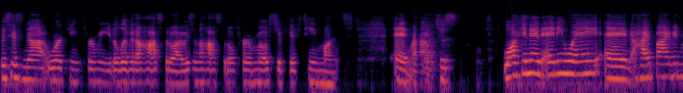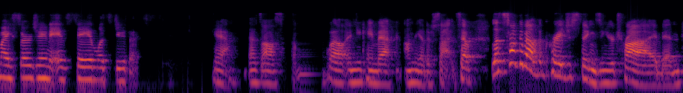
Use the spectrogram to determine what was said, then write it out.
This is not working for me to live in a hospital. I was in the hospital for most of 15 months. And wow. just walking in anyway and high fiving my surgeon and saying, let's do this. Yeah, that's awesome. Well, and you came back on the other side. So let's talk about the courageous things in your tribe and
